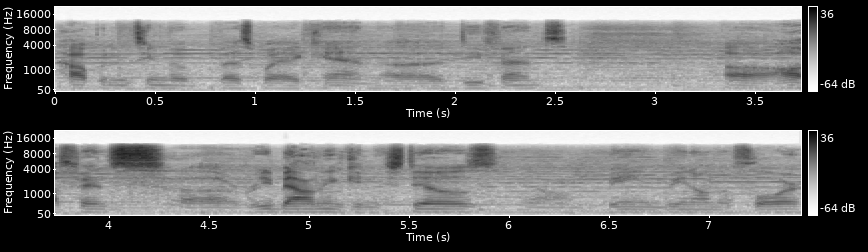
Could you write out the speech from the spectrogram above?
helping the team the best way I can. Uh, defense, uh, offense, uh, rebounding, getting steals, you know, being being on the floor.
